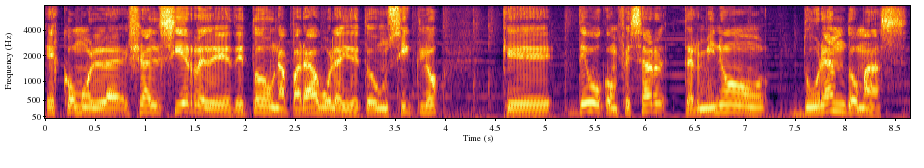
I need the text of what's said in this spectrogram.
es como ya el cierre de, de toda una parábola y de todo un ciclo que, debo confesar, terminó durando más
